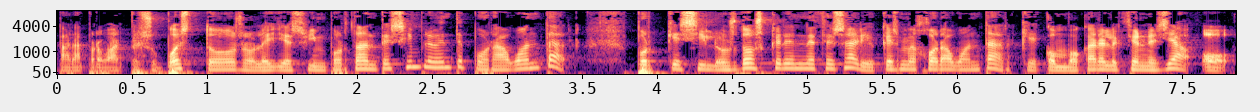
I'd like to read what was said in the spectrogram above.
para aprobar presupuestos o leyes importantes simplemente por aguantar, porque si los dos creen necesario que es mejor aguantar que convocar elecciones ya o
